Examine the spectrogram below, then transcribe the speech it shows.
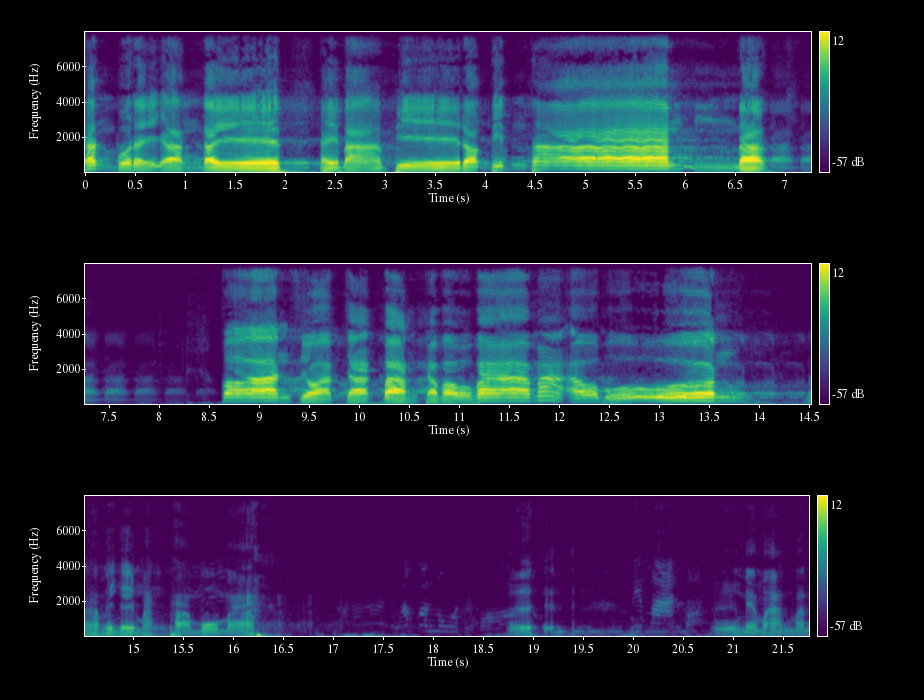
ขันผู้ใดอย่างใด ให้มาพีดอกทินทานดักก่อนสิออกจากบ้านกะเว้าว่ามาเอาบุญมาไม่ใช่หมันผ้าหมูมาเอาก้อนโมเถอะบอเออนี่มานบอกเออแม่หมานมัน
